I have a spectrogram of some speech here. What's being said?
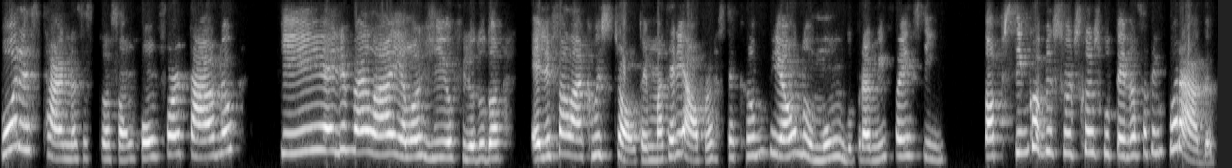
por estar nessa situação confortável, que ele vai lá e elogia o filho do dono. Ele falar que o Stroll tem material para ser campeão do mundo, para mim foi assim, top 5 absurdos que eu escutei nessa temporada.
